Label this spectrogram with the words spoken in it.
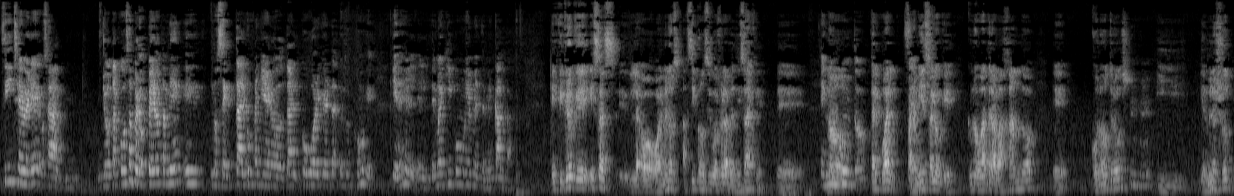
sí, chévere, o sea, yo tal cosa, pero, pero también, eh, no sé, tal compañero, tal coworker, tal, como que tienes el, el tema equipo muy en mente, me encanta. Es que creo que esas, eh, la- o, o al menos así consigo yo el aprendizaje. Eh, En No. conjunto. tal cual, para mí es algo que, que uno va trabajando eh, con otros y, y al menos yo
